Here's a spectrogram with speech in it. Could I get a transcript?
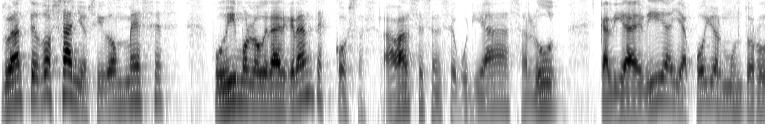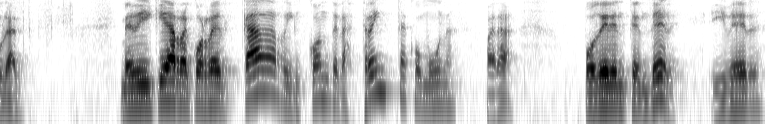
Durante dos años y dos meses pudimos lograr grandes cosas, avances en seguridad, salud, calidad de vida y apoyo al mundo rural. Me dediqué a recorrer cada rincón de las 30 comunas para poder entender y ver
